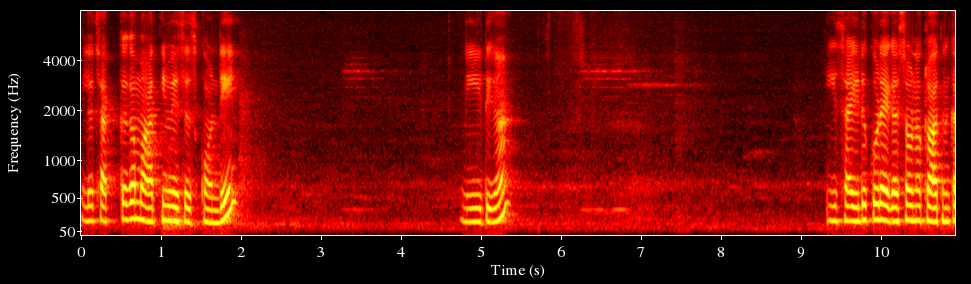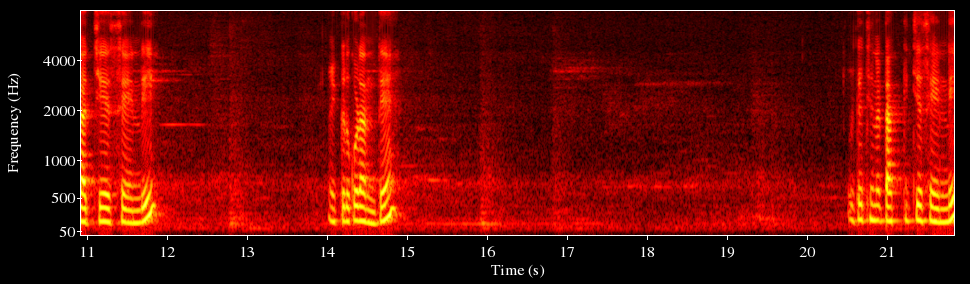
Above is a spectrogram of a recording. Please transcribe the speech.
ఇలా చక్కగా మార్కింగ్ వేసేసుకోండి. నీట్గా. ఈ సైడ్ కూడా ఎగస్ట్రా ఉన్న క్లాత్ని కట్ చేసేయండి. ఇక్కడ కూడా అంతే. ఇక చిన్న టక్ ఇచ్చేసేయండి.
